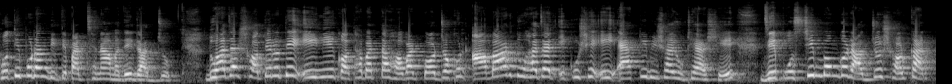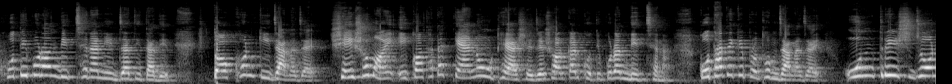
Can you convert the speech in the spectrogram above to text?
ক্ষতিপূরণ দিতে পারছে না আমাদের রাজ্য। দু হাজার এই নিয়ে কথাবার্তা হওয়ার পর যখন আবার দু হাজার একুশে এই একই বিষয় উঠে আসে যে পশ্চিমবঙ্গ রাজ্য সরকার ক্ষতিপূরণ দিচ্ছে না নির্যাতিতাদের, তখন কি জানা যায়? সেই সময় এই কথাটা কেন উঠে আসে যে সরকার ক্ষতিপূরণ দিচ্ছে না? কোথা থেকে প্রথম জানা যায়? উনত্রিশ জন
